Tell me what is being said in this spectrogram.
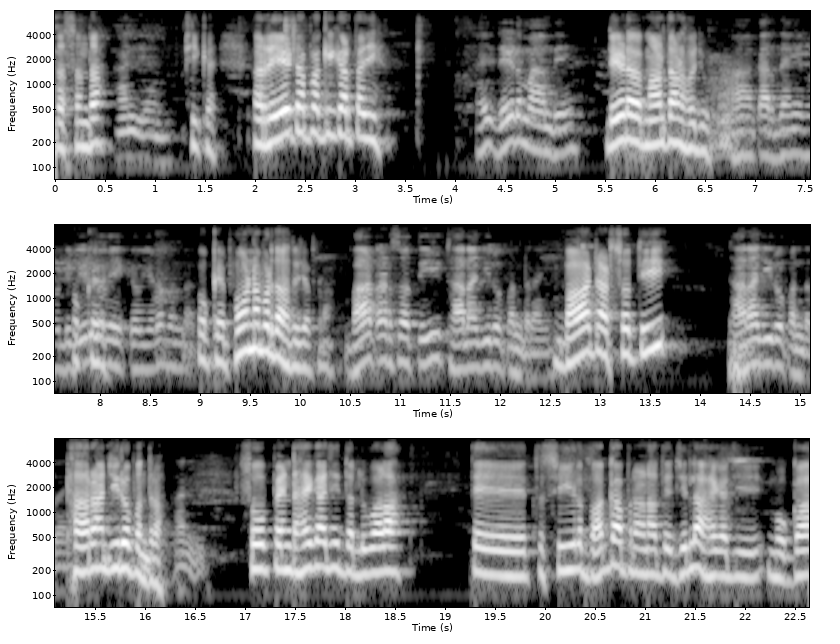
ਦੱਸਣ ਦਾ? ਹਾਂਜੀ ਹਾਂਜੀ। ਠੀਕ ਹੈ। ਰੇਟ ਆਪਾਂ ਕੀ ਕਰਤਾ ਜੀ? ਹਾਂਜੀ ਡੇਢ ਮੰਨਦੇ। ਡੇਢ ਮਾਨਤਾਨ ਹੋ ਜੂ। ਹਾਂ ਕਰ ਦਿਆਂਗੇ ਤੁਹਾਡੀ. ਵੀਡੀਓ ਵੇਖ ਕੇ ਉਹ ਜਿਹੜਾ ਬੰਦਾ। ਓਕੇ ਫੋਨ ਨੰਬਰ ਦੱਸ ਦਿਓ ਜੀ ਆਪਣਾ। 62830 18015 ਜੀ। 62830 18015 ਜੀ। 18015 ਹਾਂਜੀ। ਸੋ ਪਿੰਡ ਹੈਗਾ ਜੀ ਦੱਲੂਵਾਲਾ ਤੇ ਤਹਿਸੀਲ ਬਾਘਾ ਪੁਰਾਣਾ ਤੇ ਜ਼ਿਲ੍ਹਾ ਹੈਗਾ ਜੀ ਮੋਗਾ।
